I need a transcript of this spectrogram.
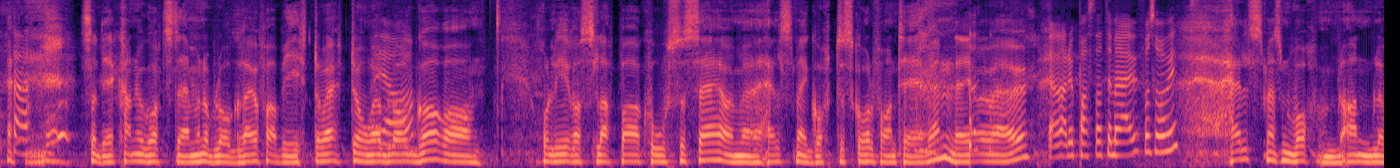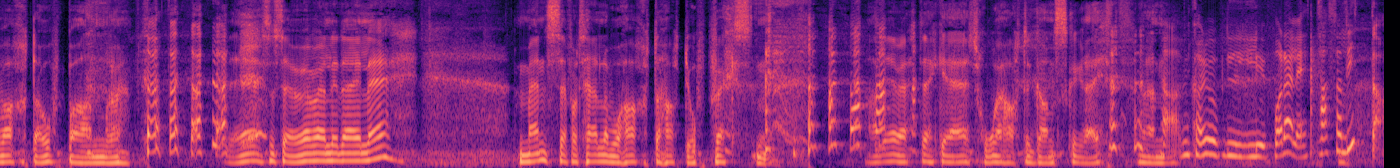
så det kan jo godt stemme. Nå blogger jeg jo fra biter, vet du. Hun er Ja. blogger, og hun liker å slappe av og kose seg. Og med, helst med godteskål foran TV-en. Det gjør jo jeg òg. den hadde jo passa til meg òg, for så vidt. Helst mens han ble varta opp av andre. Det syns jeg òg er veldig deilig. Mens jeg forteller hvor hardt det har hatt i oppveksten. Ja, Det vet jeg ikke. Jeg tror jeg har hatt det ganske greit. Men Ja, Vi kan jo lyve på deg litt. Passer litt, da.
